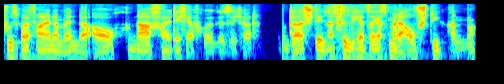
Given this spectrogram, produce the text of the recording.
Fußballverein am Ende auch nachhaltig Erfolge sichert. Und da steht natürlich jetzt erstmal der Aufstieg an. Ne?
